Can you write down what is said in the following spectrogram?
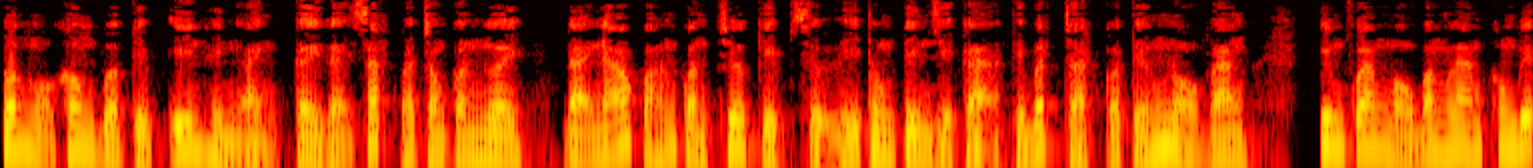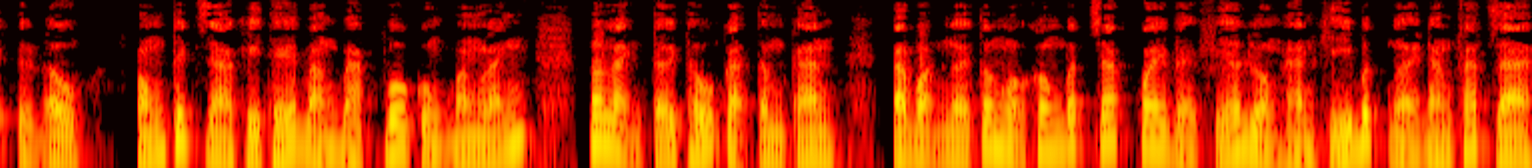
tôn ngộ không vừa kịp in hình ảnh cây gậy sắt vào trong con ngươi, đại não của hắn còn chưa kịp xử lý thông tin gì cả thì bất chợt có tiếng nổ vang. Kim quang màu băng lam không biết từ đâu phóng thích ra khí thế bàng bạc vô cùng băng lãnh, nó lạnh tới thấu cả tâm can. Cả bọn người tôn ngộ không bất giác quay về phía luồng hàn khí bức người đang phát ra.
